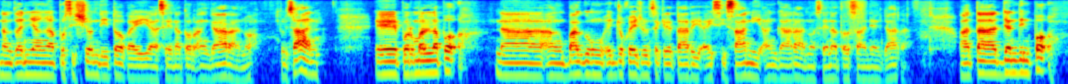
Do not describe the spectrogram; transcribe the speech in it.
ng kanyang ah, posisyon dito kay ah, Senator Angara no. Kung saan eh formal na po na ang bagong education secretary ay si Sani Angara no, Senator Sani Angara. At ah, dyan din po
